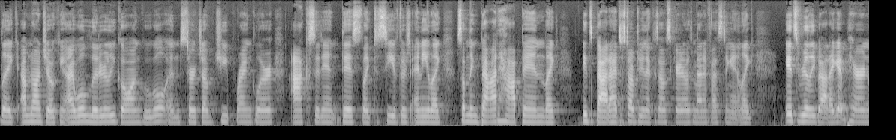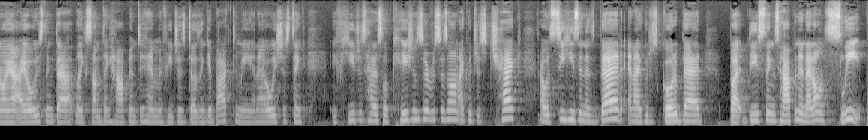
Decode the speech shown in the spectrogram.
Like I'm not joking. I will literally go on Google and search up Jeep Wrangler accident this like to see if there's any like something bad happened. Like it's bad. I had to stop doing that because I was scared I was manifesting it. Like it's really bad. I get paranoia. I always think that like something happened to him if he just doesn't get back to me. And I always just think if he just had his location services on, I could just check. I would see he's in his bed and I could just go to bed. But these things happen and I don't sleep.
